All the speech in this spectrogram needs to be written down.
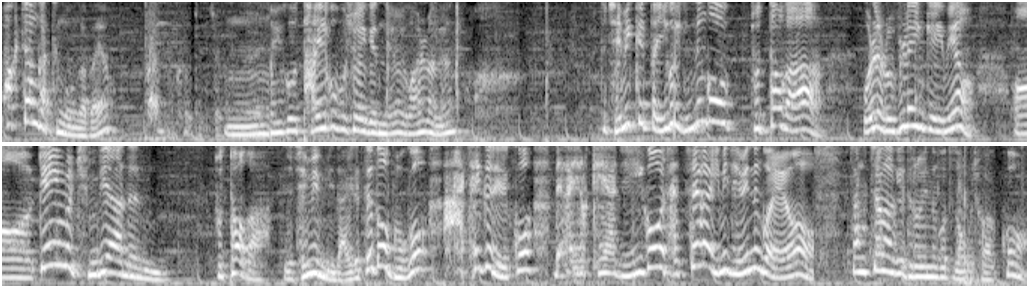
확장 같은 건가 봐요? 그렇겠죠. 음 이거 다 읽어보셔야겠네요 이거 하려면. 와, 근데 재밌겠다. 이거 읽는 것부터가 원래 롤플레잉 게임이요. 어 게임을 준비하는 부터가 이제 재미입니다. 이거 뜯어보고 아 책을 읽고 내가 이렇게 해야지. 이거 자체가 이미 재밌는 거예요. 짱짱하게 들어있는 것도 너무 좋았고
